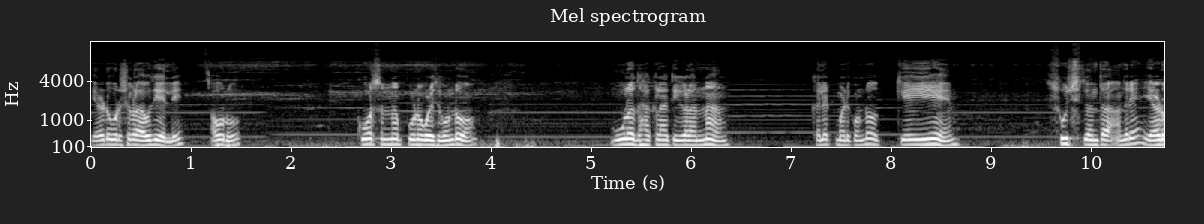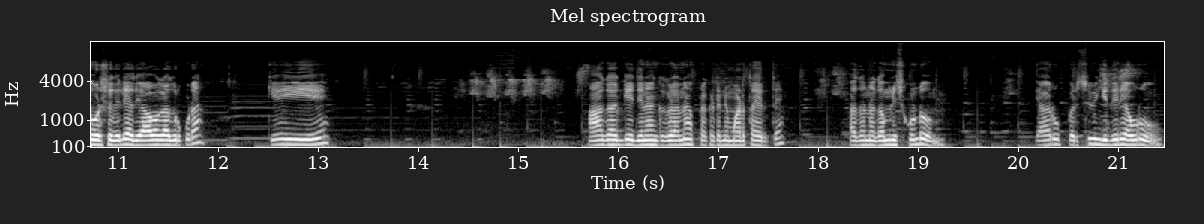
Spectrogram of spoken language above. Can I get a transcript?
ಎರಡು ವರ್ಷಗಳ ಅವಧಿಯಲ್ಲಿ ಅವರು ಕೋರ್ಸನ್ನು ಪೂರ್ಣಗೊಳಿಸಿಕೊಂಡು ಮೂಲ ದಾಖಲಾತಿಗಳನ್ನು ಕಲೆಕ್ಟ್ ಮಾಡಿಕೊಂಡು ಕೆ ಇ ಎ ಸೂಚಿಸಿದಂಥ ಅಂದರೆ ಎರಡು ವರ್ಷದಲ್ಲಿ ಅದು ಯಾವಾಗಾದರೂ ಕೂಡ ಕೆ ಇ ಎ ಆಗಾಗ್ಗೆ ದಿನಾಂಕಗಳನ್ನು ಪ್ರಕಟಣೆ ಮಾಡ್ತಾ ಇರುತ್ತೆ. ಅದನ್ನು ಗಮನಿಸಿಕೊಂಡು ಯಾರು ಪರ್ಸ್ಯೂವಿಂಗ್ ಇದ್ದೀರಿ ಅವರು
